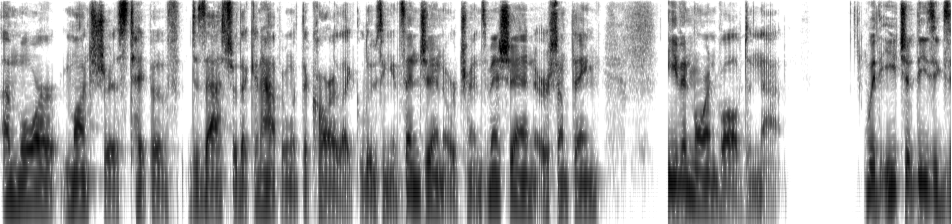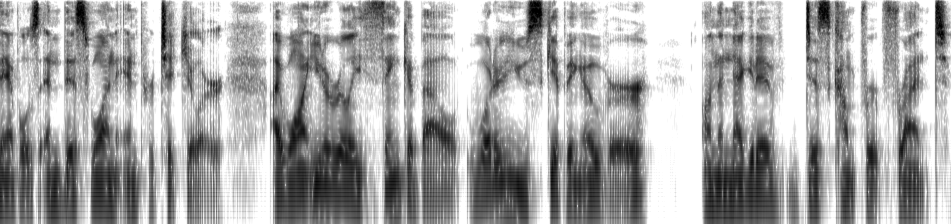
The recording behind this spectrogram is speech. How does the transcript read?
a more monstrous type of disaster that can happen with the car, like losing its engine or transmission or something even more involved in that. With each of these examples, and this one in particular, I want you to really think about what are you skipping over on the negative discomfort front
